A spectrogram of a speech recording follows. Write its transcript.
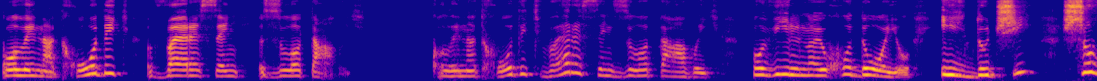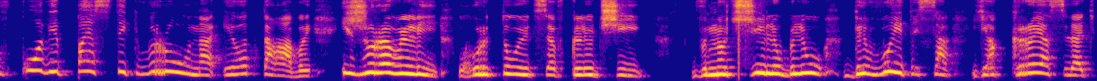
коли надходить вересень злотавий. Коли надходить вересень злотавий, повільною ходою і йдучи, шовкові пестить вруна і отави, і журавлі гуртуються в ключі. Вночі люблю дивитися, як креслять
